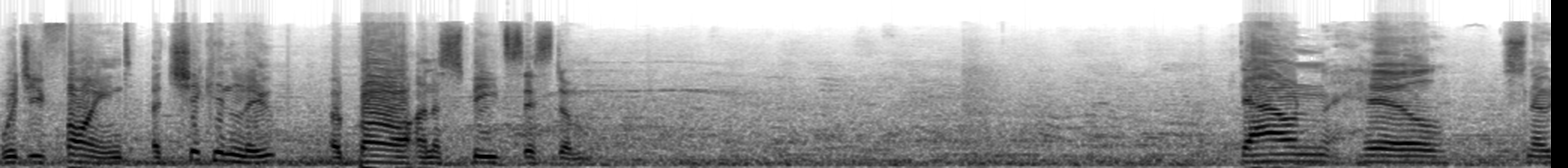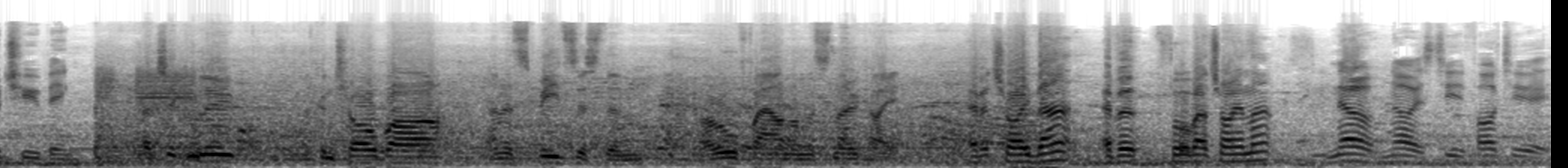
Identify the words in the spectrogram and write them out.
would you find a chicken loop, a bar, and a speed system? Downhill snow tubing. A chicken loop, a control bar, and a speed system are all found on the snow kite. Ever tried that? Ever thought about trying that? No, no, it's too far too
